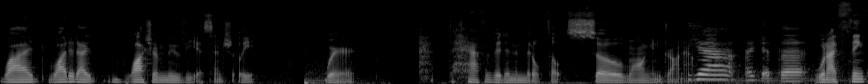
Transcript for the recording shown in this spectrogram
why why did I watch a movie essentially where half of it in the middle felt so long and drawn out? Yeah, I get that. When I think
